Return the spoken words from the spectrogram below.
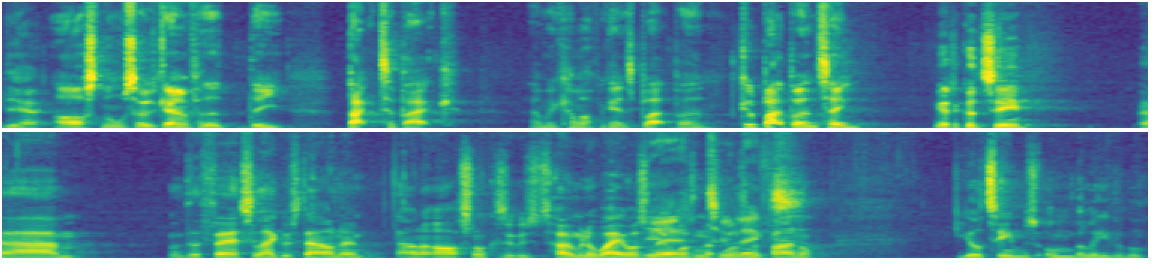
Yeah. Arsenal, so he was going for the, the back-to-back, and we come up against Blackburn. Good Blackburn team. We had a good team. Um, remember the first leg was down at, down at Arsenal because it was home and away, wasn't Yeah, it? Wasn't it? Wasn't legs. the final? Your team was unbelievable.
